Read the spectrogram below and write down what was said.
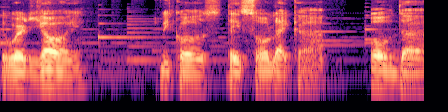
They were joy because they saw like uh, all the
